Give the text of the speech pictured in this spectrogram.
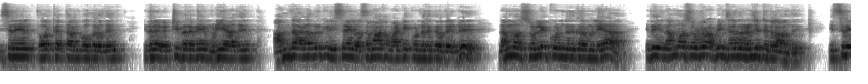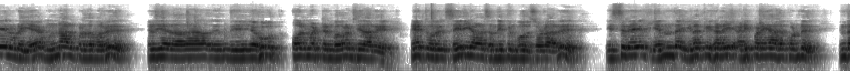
இஸ்ரேல் தோற்கத்தான் போகிறது. இதுல வெற்றி பெறவே முடியாது. அந்த அளவிற்கு இஸ்ரேல் வசமாக மாட்டிக்கொண்டிருக்கிறது என்று நம்ம சொல்லிக் கொண்டிருக்கிறோம் இல்லையா? இது நம்ம சொல்றோம் அப்படின்னு சில பேர் நினைச்சிட்டு இருக்கலாம் வந்து. இஸ்ரேலுடைய முன்னாள் பிரதமர் அதாவது இந்த யஹூத் ஓல்மெட் என்பவர் என்ன நேற்று ஒரு செய்தியாளர் சந்திப்பின் போது சொல்றாரு இஸ்ரேல் எந்த இலக்குகளை அடிப்படையாக கொண்டு இந்த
